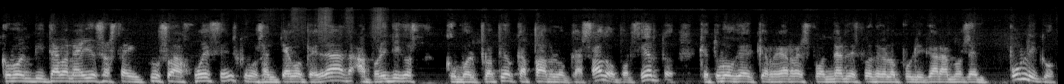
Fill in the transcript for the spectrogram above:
cómo invitaban a ellos hasta incluso a jueces como Santiago Pedraz, a políticos como el propio Pablo Casado, por cierto, que tuvo que, responder después de que lo publicáramos en público.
